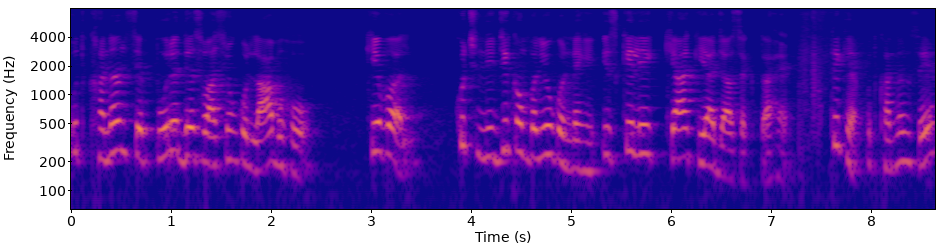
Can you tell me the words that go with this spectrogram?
उत्खनन से पूरे देशवासियों को लाभ हो, केवल कुछ निजी कंपनियों को नहीं, इसके लिए क्या किया जा सकता है? ठीक है, उत्खनन से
